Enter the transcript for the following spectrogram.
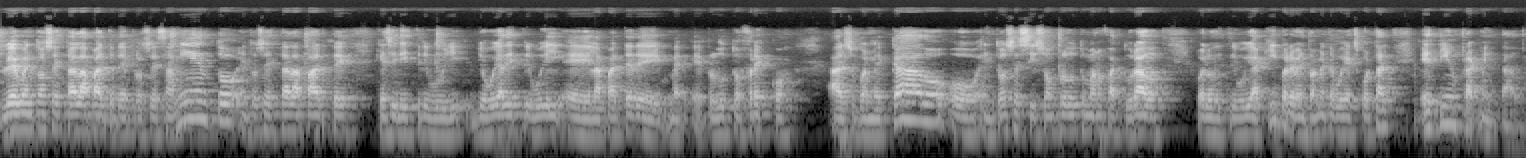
luego entonces está la parte de procesamiento, entonces está la parte que si distribuye, yo voy a distribuir eh, la parte de eh, productos frescos al supermercado o entonces si son productos manufacturados, pues los distribuyo aquí, pero eventualmente voy a exportar. Es bien fragmentado.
